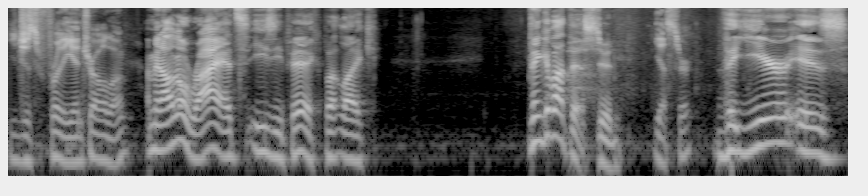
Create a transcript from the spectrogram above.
You just for the intro alone? I mean, I'll go Riot's easy pick, but like, think about this, dude. Yes, sir. The year is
